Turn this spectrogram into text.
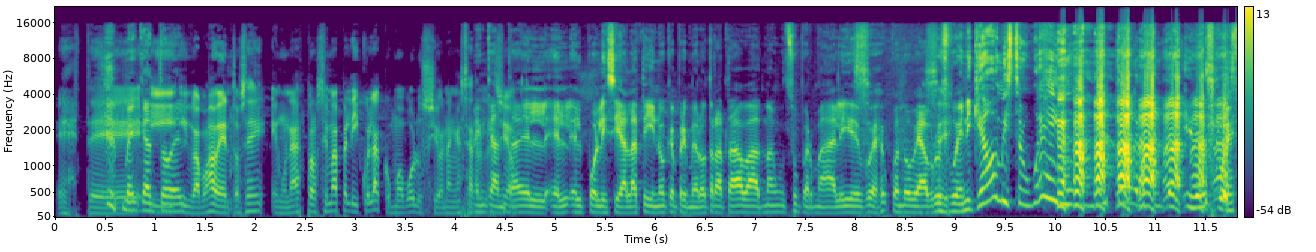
Este, Me encantó y, él. y vamos a ver entonces en una próxima película cómo evolucionan esa Me relación. encanta el, el- el policía latino que primero trata a Batman super mal y después cuando ve a Bruce Wayne y que, oh, Mr. Wayne. y después,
